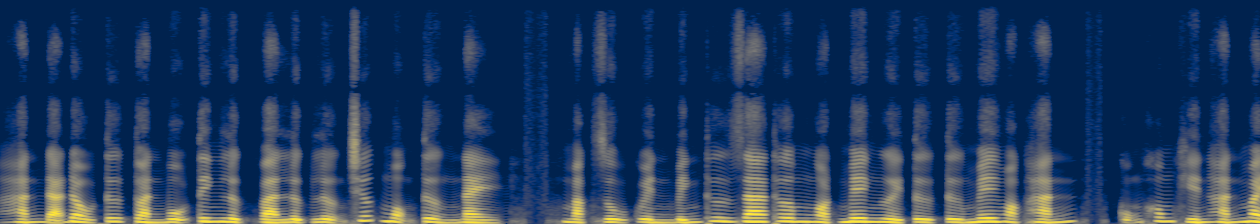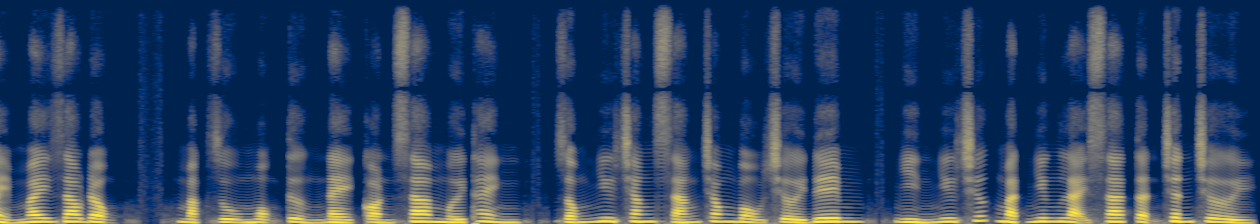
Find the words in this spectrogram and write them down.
Hắn đã đầu tư toàn bộ tinh lực và lực lượng trước mộng tưởng này. Mặc dù quyền bính thư gia thơm ngọt mê người từ từ mê hoặc hắn, cũng không khiến hắn mảy may dao động. Mặc dù mộng tưởng này còn xa mới thành, giống như trăng sáng trong bầu trời đêm, nhìn như trước mặt nhưng lại xa tận chân trời.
